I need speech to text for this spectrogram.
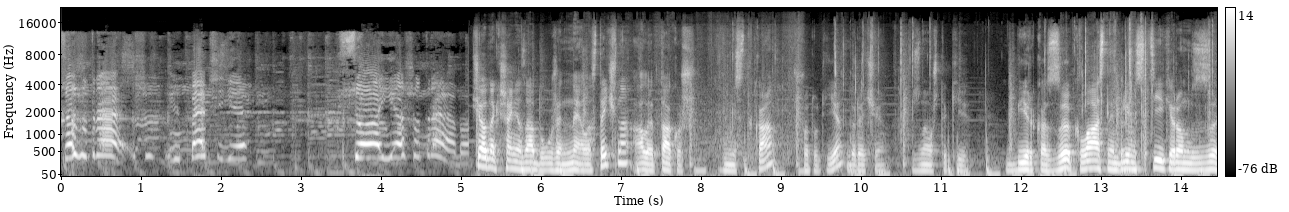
Все, що треба. Пепсі є. Все є, що треба. Ще одна кишеня ззаду вже не еластична, але також вмістка. Що тут є? До речі, знову ж таки, бірка з класним, блін, стікером, з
